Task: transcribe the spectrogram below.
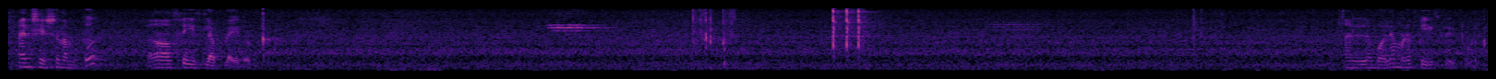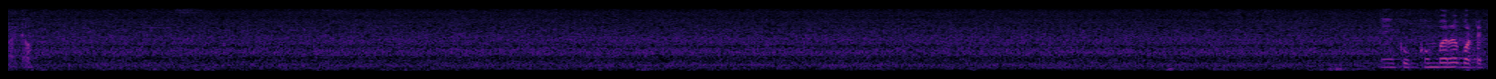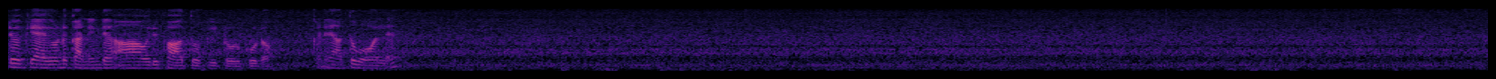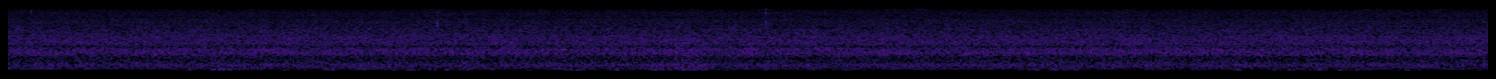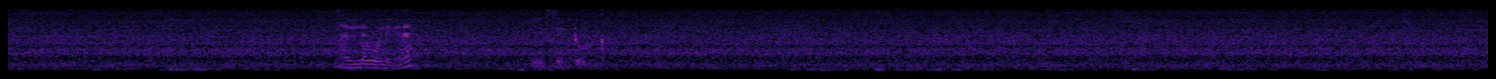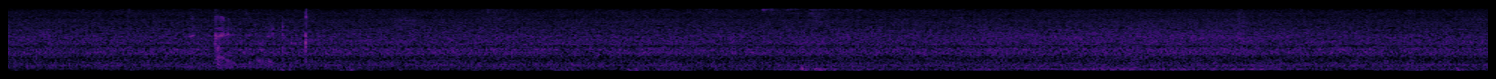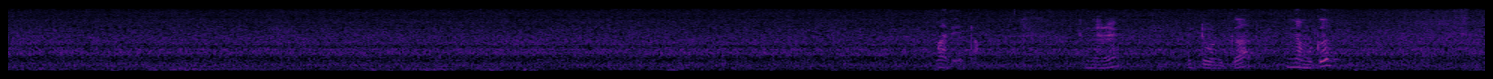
അതിനുശേഷം നമുക്ക് ഫേസിൽ അപ്ലൈ ചെയ്ത് കൊടുക്കാം. നല്ലപോലെ നമ്മുടെ ഫേസിൽ ഇട്ട് കൊടുക്കാം കേട്ടോ. ഈ കുക്കുംബർ പൊട്ടറ്റോ ഒക്കെ ആയതുകൊണ്ട് കണ്ണിന്റെ ആ ഒരു ഭാഗത്തൊക്കെ ഇട്ട് കൊടുക്കും കേട്ടോ കണ്ണിനകത്ത് നല്ലപോലെ ഇങ്ങനെ ഫേസിൽ ഇട്ട് കൊടുക്കുക കഴുത്തിലൂടെ ഇട്ട് കൊടുക്കുക മതി കേട്ടോ ഇങ്ങനെ ഇട്ട് കൊടുക്കുക. നമുക്ക്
